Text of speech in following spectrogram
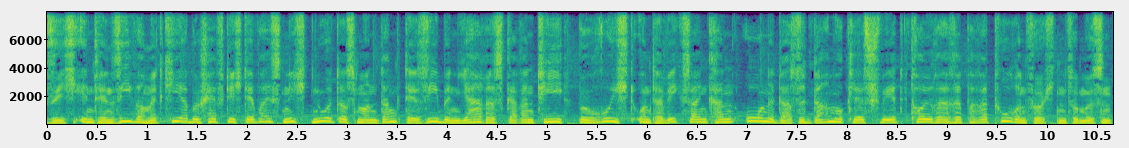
sich intensiver mit Kia beschäftigt, der weiß nicht nur, dass man dank der 7-Jahres-Garantie beruhigt unterwegs sein kann, ohne das Damoklesschwert teurer Reparaturen fürchten zu müssen.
